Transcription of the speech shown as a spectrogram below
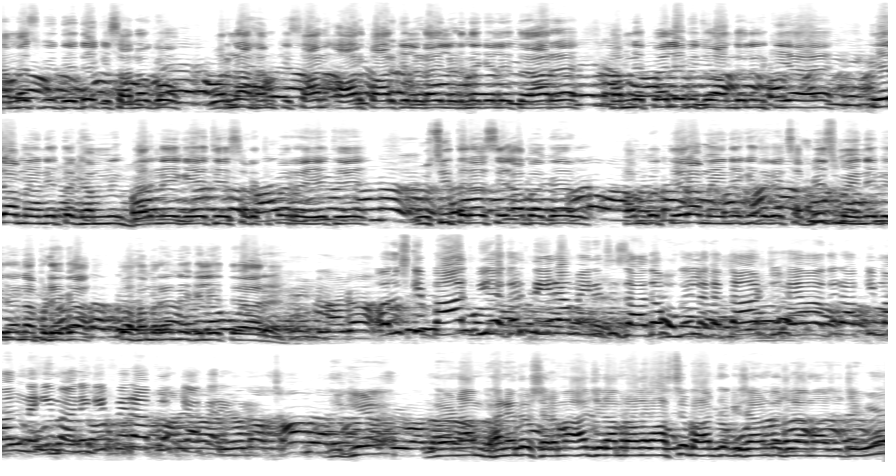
एमएसपी दे दे किसानों को, वरना हम किसान आर पार की लड़ाई लड़ने के लिए तैयार हैं। हमने पहले भी जो आंदोलन किया है, तेरह महीने तक हम घर नहीं गए थे, सड़क पर रहे थे। उसी तरह से अब अगर हमको तेरह महीने की जगह छब्बीस महीने भी रहना पड़ेगा तो हम रहने के लिए तैयार है। और उसके बाद भी अगर तेरह महीने से ज़्यादा हो गए लगातार जो है अगर आपकी मांग नहीं मानेंगे फिर आप लोग क्या करेंगे? देखिए मेरा नाम घनेन्द्र शर्मा है जिला मुरादाबाद से भारतीय किसान का जिला महासचिव हूँ।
